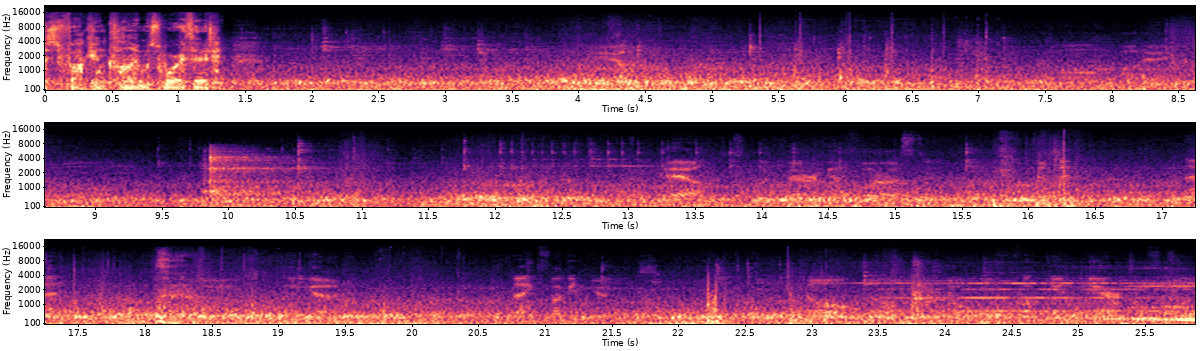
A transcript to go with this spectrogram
This fucking climb was worth it. Yeah, it's looked very good for us. That's it. That. We got it. Thank fucking goodness. No, no, no fucking dare to fall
